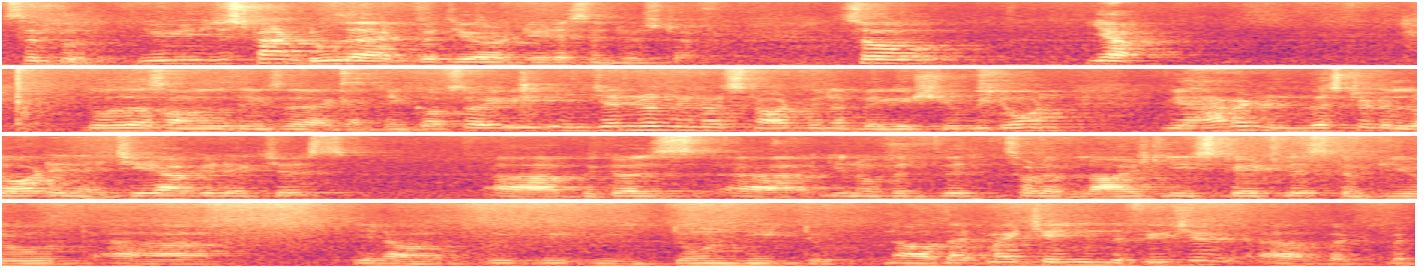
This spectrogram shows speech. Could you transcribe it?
Simple. You, you just can't do that with your data center stuff. So yeah, those are some of the things that I can think of. So in general, you know, it's not been a big issue. We don't, we haven't invested a lot in HA architectures uh, because uh, you know, with, with sort of largely stateless compute, uh, you know, we, we, we, don't need to. Now that might change in the future, uh, but but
